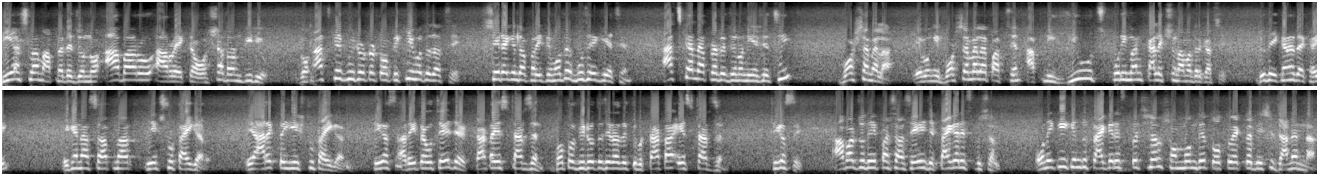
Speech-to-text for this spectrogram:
নিয়ে আসলাম আপনাদের জন্য আবারও আরও একটা অসাধারণ ভিডিও। এবং আজকের ভিডিওটা টপিক কি হতে যাচ্ছে, সেটা কিন্তু আপনারা ইতিমধ্যে বুঝে গিয়েছেন। আজকে আমি আপনাদের জন্য নিয়ে এসেছি বর্ষা মেলা। এবং এই বর্ষা মেলায় পাচ্ছেন আপনি হিউজ পরিমাণ কালেকশন আমাদের কাছে। যদি এখানে দেখাই, এখানে আছে আপনার এক্স টু টাইগার এই আরেকটা এক্স টু টাইগার ঠিক আছে? আর এটা হচ্ছে এই যে টাটা স্টারজেন গত ভিডিওতে যেটা দেখতে পাবো টাটা স্টারজেন ঠিক আছে? আবার যদি এই পাশে আসে, এই যে টাইগার স্পেশাল অনেকেই কিন্তু টাইগার স্পেশাল সম্বন্ধে তত একটা বেশি জানেন না।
